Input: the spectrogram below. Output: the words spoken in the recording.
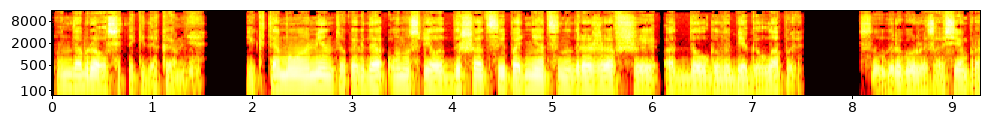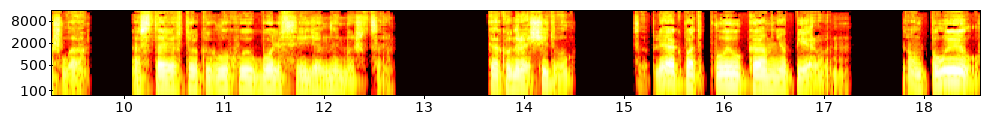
Он добрался-таки до камня. И к тому моменту, когда он успел отдышаться и подняться на дрожавшие от долгого бега лапы, судорога уже совсем прошла, оставив только глухую боль в сведенной мышце. Как он рассчитывал, сопляк подплыл к камню первым. Он плыл,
